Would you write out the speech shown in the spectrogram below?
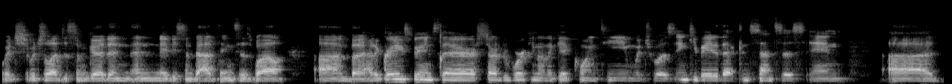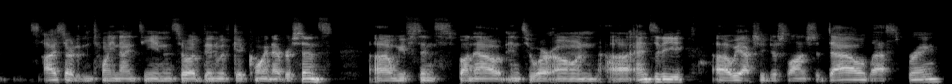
which which led to some good and and maybe some bad things as well. Um, but I had a great experience there. Started working on the Gitcoin team, which was incubated at ConsenSys in. Uh, I started in 2019, and so I've been with Gitcoin ever since. Uh, we've since spun out into our own uh, entity. Uh, we actually just launched a DAO last spring,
